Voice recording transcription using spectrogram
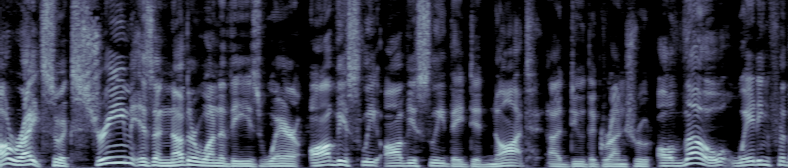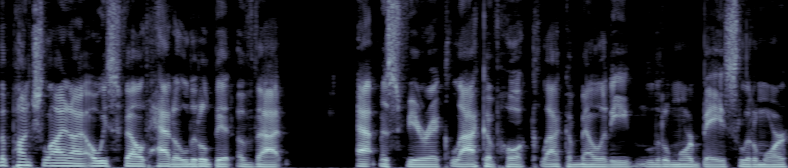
All right, so Extreme is another one of these where obviously, obviously, they did not uh, do the grunge route. Although, waiting for the punchline, I always felt had a little bit of that atmospheric, lack of hook, lack of melody, a little more bass, a little more,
